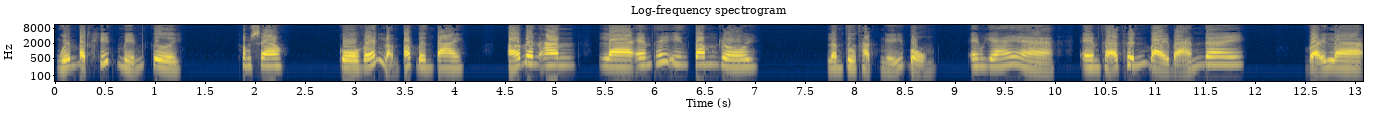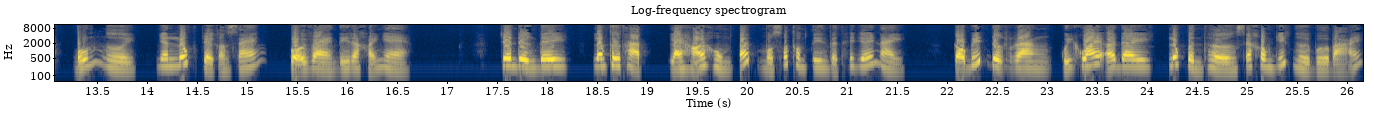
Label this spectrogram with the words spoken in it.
Nguyễn bạch khiết mỉm cười. Không sao, cô vén lọn tóc bên tai. Ở bên anh là em thấy yên tâm rồi. Lâm thu thạch nghĩ bụng. Em gái à em thả thính bài bản đây. Vậy là bốn người nhân lúc trời còn sáng, vội vàng đi ra khỏi nhà. Trên đường đi, lâm Thư thạch lại hỏi hùng tất một số thông tin về thế giới này. Cậu biết được rằng quỷ quái ở đây lúc bình thường sẽ không giết người bừa bãi,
